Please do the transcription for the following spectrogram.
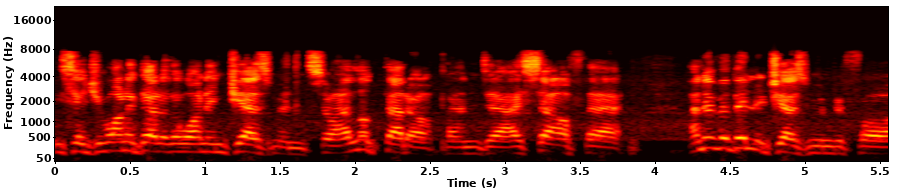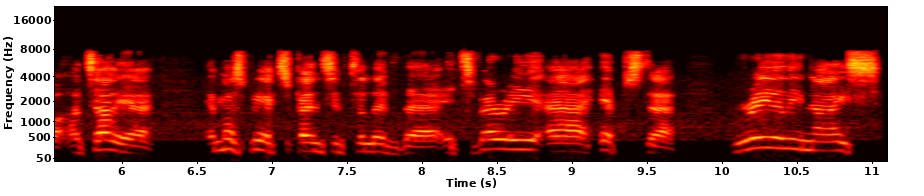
He said, You want to go to the one in Jesmond? So I looked that up and uh, I set off there. I've never been to Jesmond before. I'll tell you, it must be expensive to live there. It's very uh, hipster, really nice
